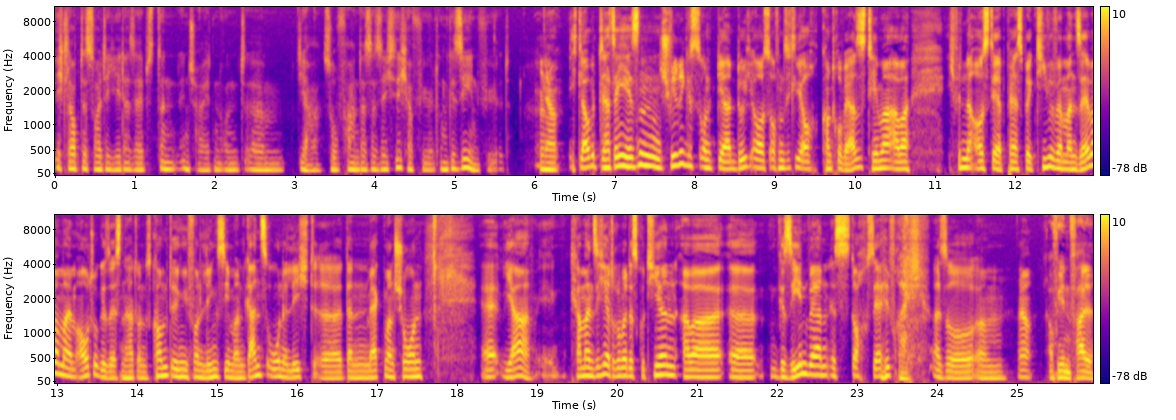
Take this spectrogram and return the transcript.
Ich glaube, das sollte jeder selbst dann entscheiden und ähm, ja, so fahren, dass er sich sicher fühlt und gesehen fühlt. Ja, ich glaube tatsächlich ist ein schwieriges und ja durchaus offensichtlich auch kontroverses Thema, aber ich finde aus der Perspektive, wenn man selber mal im Auto gesessen hat und es kommt irgendwie von links jemand ganz ohne Licht, äh, dann merkt man schon, äh, ja, kann man sicher drüber diskutieren, aber äh, gesehen werden ist doch sehr hilfreich. Also ähm, ja. Auf jeden Fall.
